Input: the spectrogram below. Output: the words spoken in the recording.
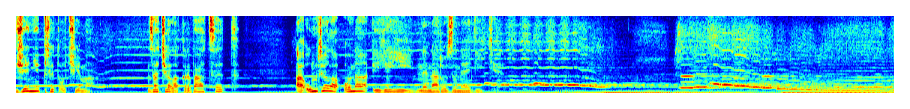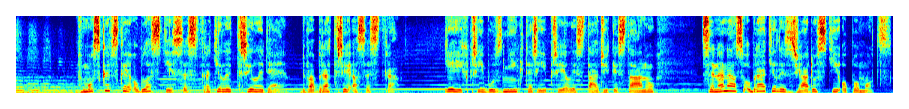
Ženě před očima. Začala krvácet a umřela ona i její nenarozené dítě. V moskevské oblasti se ztratili tři lidé, dva bratři a sestra. Jejich příbuzní, kteří přijeli z Tádžikistánu, se na nás obrátili s žádostí o pomoc.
